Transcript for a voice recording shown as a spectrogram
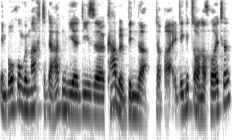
in Bochum gemacht, da hatten wir diese Kabelbinder dabei. Die gibt's auch noch heute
